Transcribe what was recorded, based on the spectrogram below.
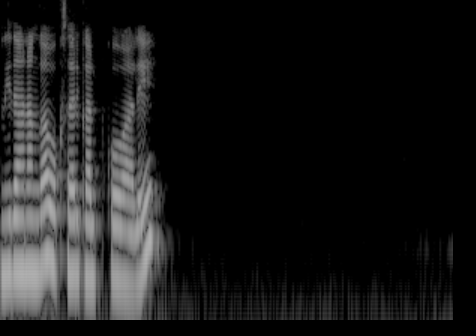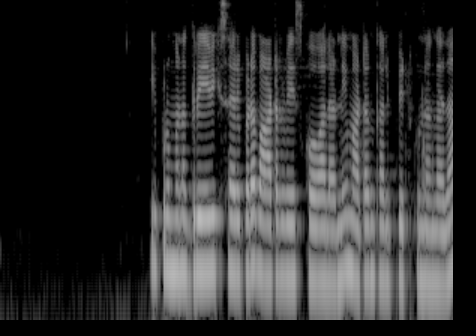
నిదానంగా ఒకసారి కలుపుకోవాలి. ఇప్పుడు మన గ్రేవీకి సరిపడా వాటర్ వేసుకోవాలండి. మటన్ కలిపి పెట్టుకున్నాం కదా.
